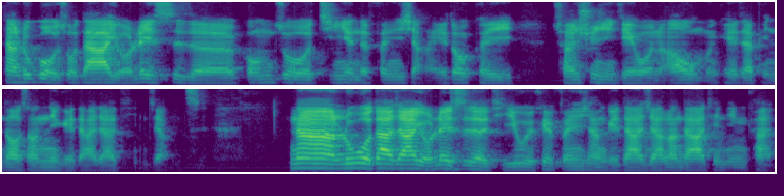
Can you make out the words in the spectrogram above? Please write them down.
那如果说大家有类似的工作经验的分享，也都可以传讯息给我，然后我们可以在频道上念给大家听，这样子。那如果大家有类似的题我，也可以分享给大家，让大家听听看。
